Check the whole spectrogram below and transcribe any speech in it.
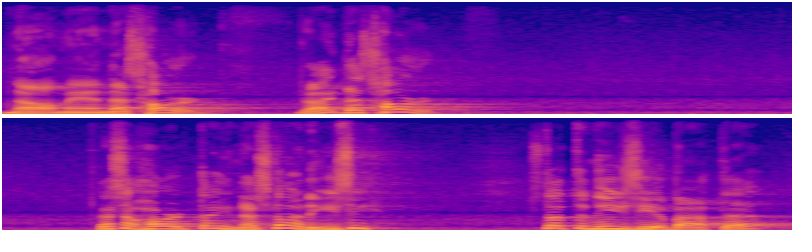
No, man, that's hard, right? That's hard. That's a hard thing. That's not easy. There's nothing easy about that.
